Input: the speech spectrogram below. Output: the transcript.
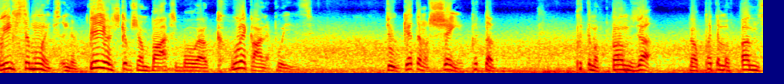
Leave some links in the video description box below. Click on it, please. Dude, get them a shame. Put the put them a thumbs up. No, put them a thumbs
